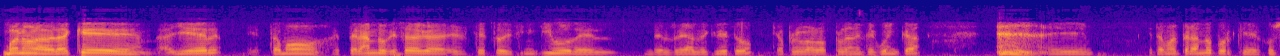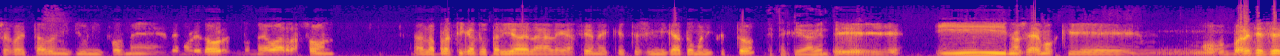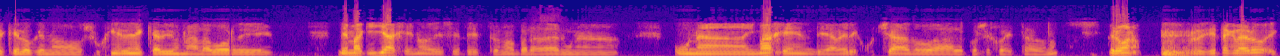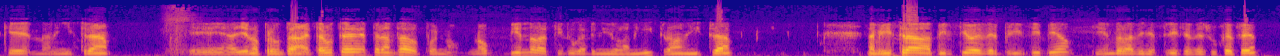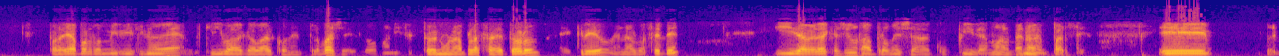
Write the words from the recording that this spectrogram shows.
Bueno, la verdad es que ayer estamos esperando que salga el texto definitivo del, del Real Decreto que aprueba los planes de Cuenca eh, estamos esperando porque el Consejo de Estado emitió un informe demoledor donde daba razón a la práctica totalidad de las alegaciones que este sindicato manifestó. Efectivamente. Eh, y no sabemos que parece ser que lo que nos sugieren es que había una labor de, de maquillaje no de ese texto no para dar una una imagen de haber escuchado al Consejo de Estado no pero bueno lo que sí está claro es que la ministra eh, ayer nos preguntaban, ¿están ustedes esperanzados? Pues no, no viendo la actitud que ha tenido la ministra. La ministra, la ministra advirtió desde el principio, siguiendo las directrices de su jefe, para allá por 2019, que iba a acabar con el trasvase. Lo manifestó en una plaza de toros, eh, creo, en Albacete, y la verdad es que ha sido una promesa cumplida, ¿no? Al menos en parte. Eh,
